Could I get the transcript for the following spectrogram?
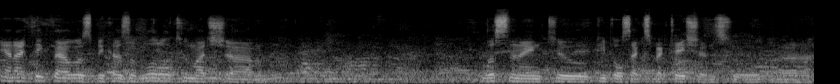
and I think that was because of a little too much um, listening to people's expectations, who uh,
